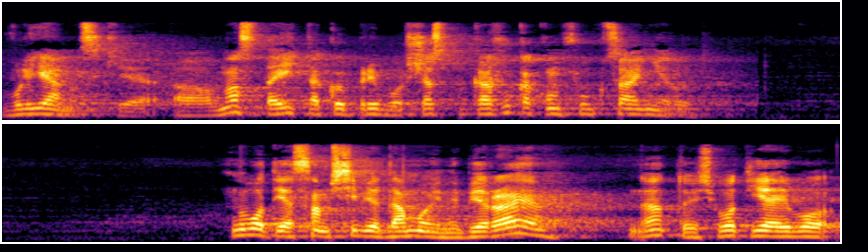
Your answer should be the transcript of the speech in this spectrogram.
в Ульяновске, э, у нас стоит такой прибор. Сейчас покажу, как он функционирует. Ну вот я сам себе домой набираю, да, то есть вот я его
